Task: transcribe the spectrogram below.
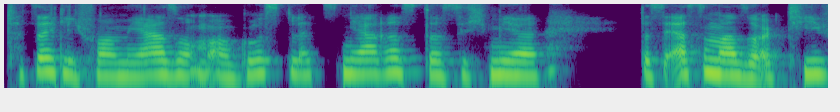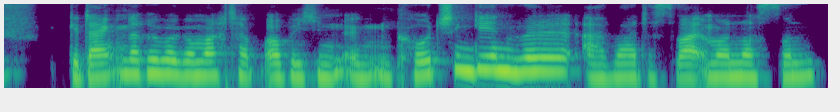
tatsächlich vor einem Jahr, so im August letzten Jahres, dass ich mir das erste Mal so aktiv Gedanken darüber gemacht habe, ob ich in irgendein Coaching gehen will. Aber das war immer noch so ein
